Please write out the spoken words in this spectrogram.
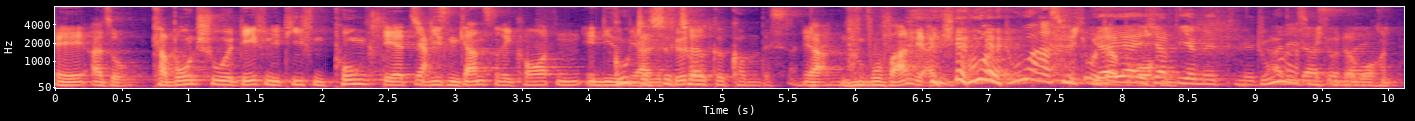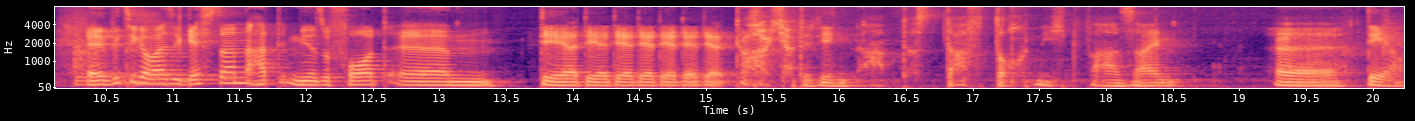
Äh, also Carbon-Schuhe definitiv ein Punkt, der zu ja. diesen ganzen Rekorden in diesem Gut, Jahr geführt hat. dass du zurückgekommen bist. ja, wo waren wir eigentlich? Du, du hast mich unterbrochen. ja, ja, ich habe hier mit, mit Du Adidas hast mich unterbrochen. Äh, witzigerweise gestern hat mir sofort ähm, der, der, der, der, der, der, der, oh, ich hatte den Namen, das darf doch nicht wahr sein. Äh, der.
